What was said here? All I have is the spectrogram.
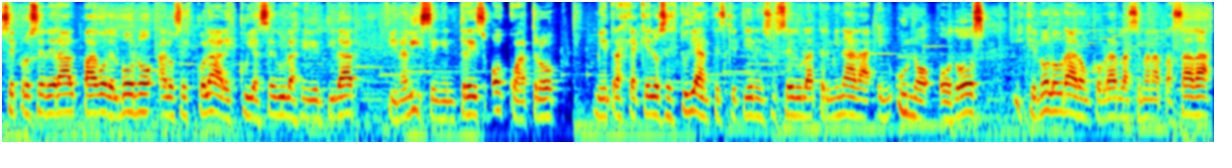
se procederá al pago del bono a los escolares cuyas cédulas de identidad finalicen en 3 o 4, mientras que aquellos estudiantes que tienen su cédula terminada en 1 o 2 y que no lograron cobrar la semana pasada,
